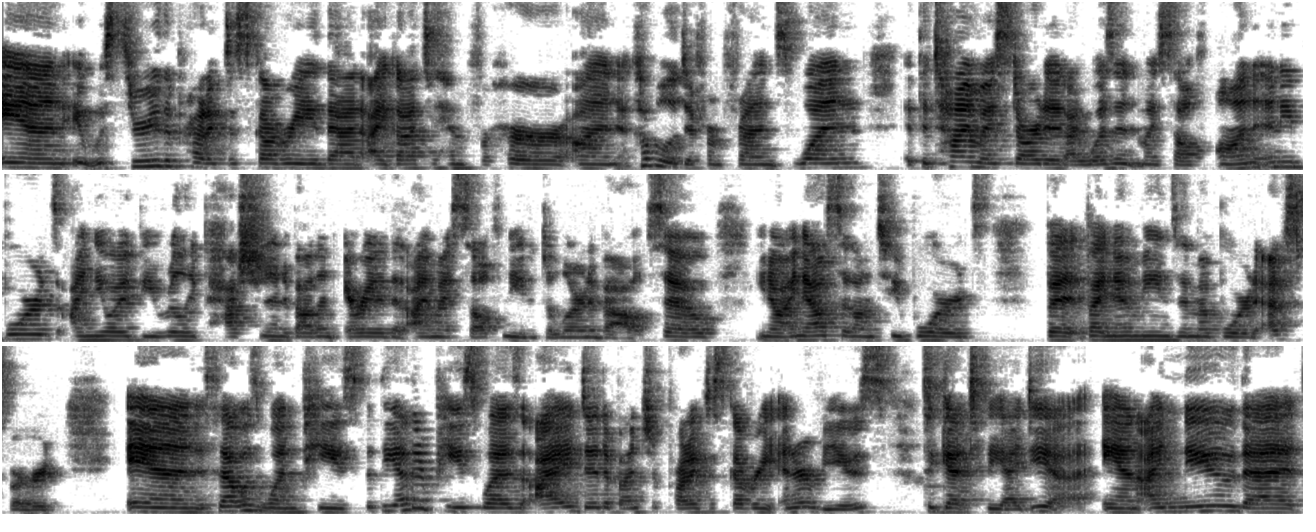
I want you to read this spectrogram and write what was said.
And it was through the product discovery that I got to him for her on a couple of different fronts. One, at the time I started, I wasn't myself on any boards. I knew I'd be really passionate about an area that I myself needed to learn about. So, you know, I now sit on two boards but by no means am a board expert. And so that was one piece. But the other piece was I did a bunch of product discovery interviews to get to the idea. And I knew that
